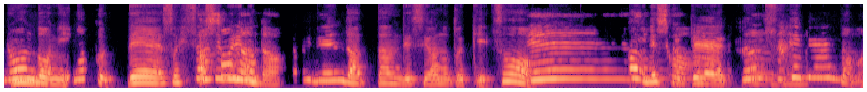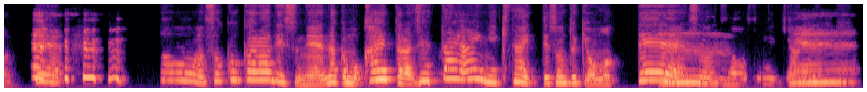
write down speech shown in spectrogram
ロンドん。ンにいなくって、そう、久あ、そうしぶりの関なんだ。西弁だったんですよ、あの時。そう。ええすごい嬉しくか。て、う関西弁。と思って、そう、そこからですね、なんかもう帰ったら絶対会いに行きたいってその時思っうて、そうん。そう、すみちゃんに。ねえ。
